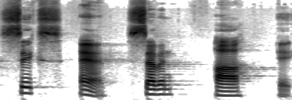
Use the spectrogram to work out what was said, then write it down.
six, and seven, uh, eight.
